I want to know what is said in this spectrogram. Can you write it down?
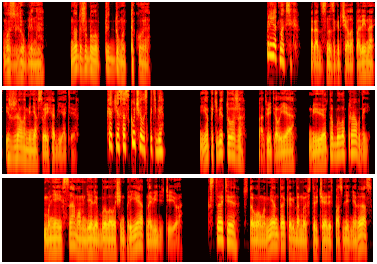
Возлюбленная. Надо же было придумать такое. «Привет, Максик!» — радостно закричала Полина и сжала меня в своих объятиях. «Как я соскучилась по тебе!» «Я по тебе тоже», — ответил я, и это было правдой. Мне и в самом деле было очень приятно видеть ее. Кстати, с того момента, когда мы встречались последний раз,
